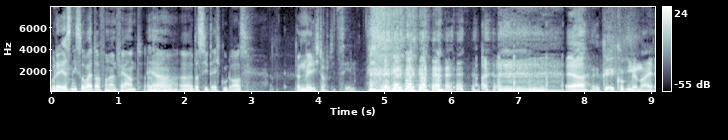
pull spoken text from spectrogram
Und er ist nicht so weit davon entfernt. Also ja. äh, das sieht echt gut aus. Dann melde ich doch die 10. ja, gucken wir mal.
